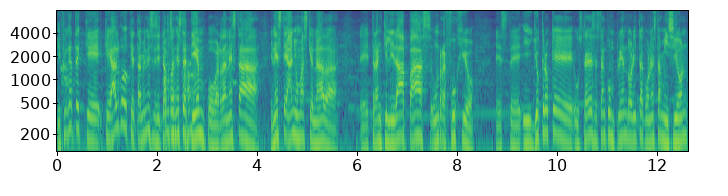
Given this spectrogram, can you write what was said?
Y fíjate que, que algo que también necesitamos en este tiempo, ¿verdad? En, esta, en este año más que nada, eh, tranquilidad, paz, un refugio. Este, y yo creo que ustedes están cumpliendo ahorita con esta misión,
